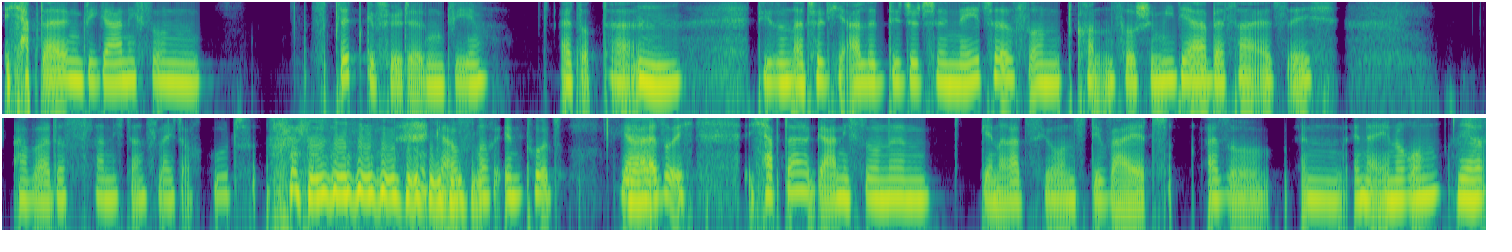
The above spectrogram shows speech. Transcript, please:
ich habe da irgendwie gar nicht so ein Split gefühlt irgendwie. Als ob da, Mhm. die sind natürlich alle Digital Natives und konnten Social Media besser als ich. Aber das fand ich dann vielleicht auch gut. Gab es noch Input? Ja, Ja. also ich, ich habe da gar nicht so einen Generationsdivide. Also in, in Erinnerung. Ja.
